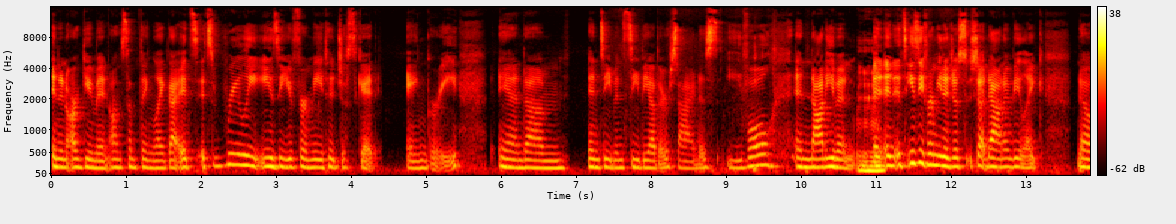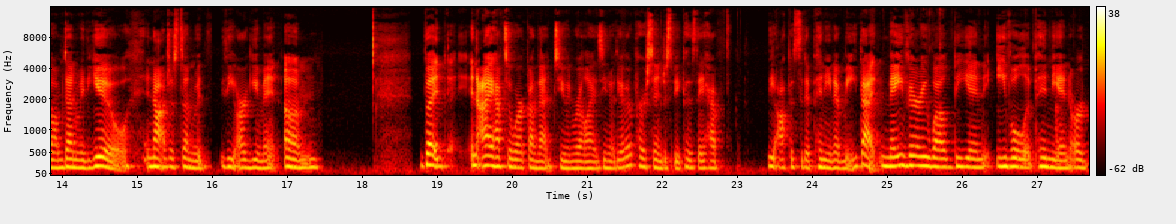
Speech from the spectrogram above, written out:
in an argument on something like that it's it's really easy for me to just get angry and um and to even see the other side as evil and not even mm-hmm. and, and it's easy for me to just shut down and be like no i'm done with you and not just done with the argument um but and i have to work on that too and realize you know the other person just because they have the opposite opinion of me that may very well be an evil opinion or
